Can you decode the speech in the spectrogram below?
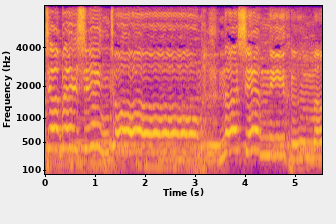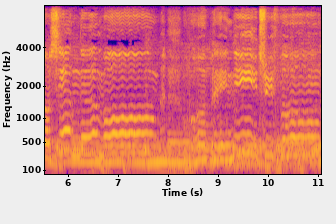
加倍心痛。那些你很冒险的梦，陪你去疯。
